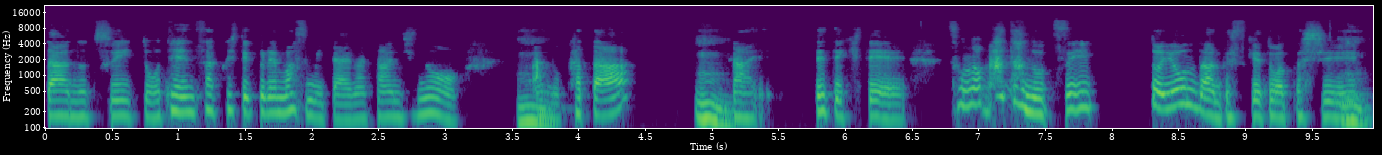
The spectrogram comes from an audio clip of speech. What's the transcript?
ターのツイートを添削してくれますみたいな感じの、うん。あの、方うん。が出てきて、その方のツイート読んだんですけど、私、うん。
